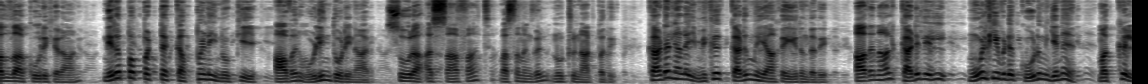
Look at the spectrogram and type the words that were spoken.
அல்லாஹ் கூறுகிறான் நிரப்பப்பட்ட கப்பலை நோக்கி அவர் ஒளிந்தோடினார். சூரா அஸ் சாஃபாத் வசனங்கள் நூற்று நாற்பது கடல் அலை மிக கடுமையாக இருந்தது. அதனால் கடலில் மூழ்கிவிடக்கூடும் என மக்கள்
